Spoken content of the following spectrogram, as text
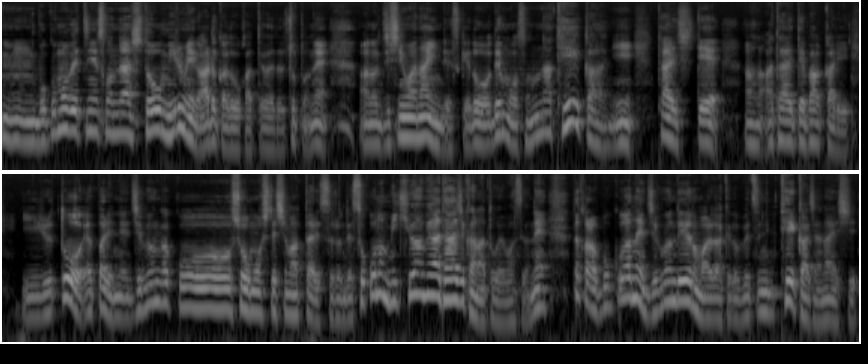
うん、僕も別にそんな人を見る目があるかどうかって言われたらちょっとねあの自信はないんですけどでもそんな定価に対してあの与えてばかりいるとやっぱりね自分がこう消耗してしまったりするんでそこの見極めは大事かなと思いますよね。だから僕はね自分で言うのもあれだけど別に定価じゃないし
